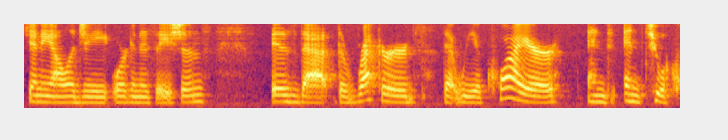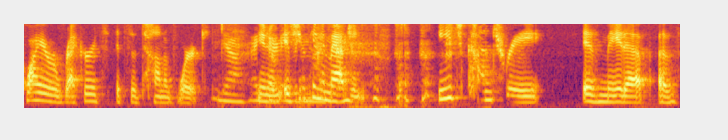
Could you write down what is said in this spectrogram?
genealogy organizations is that the records that we acquire and and to acquire records it's a ton of work yeah I you know if you can imagine, each country is made up of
